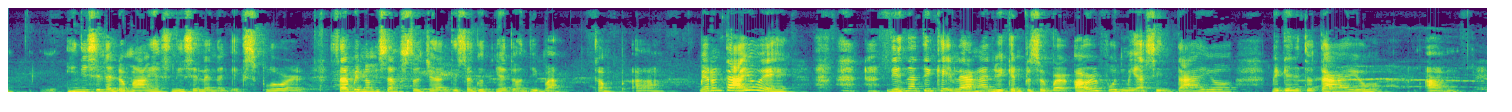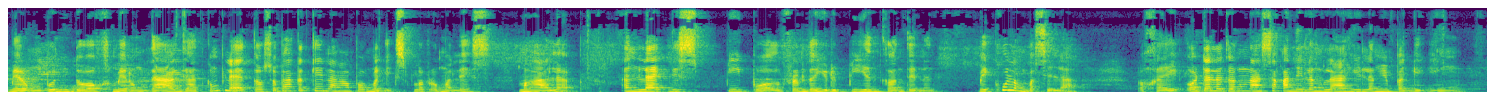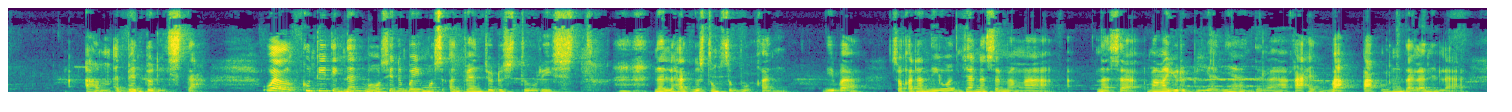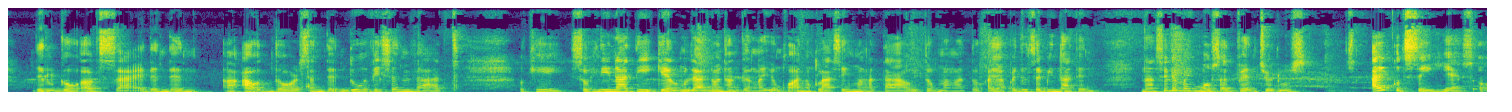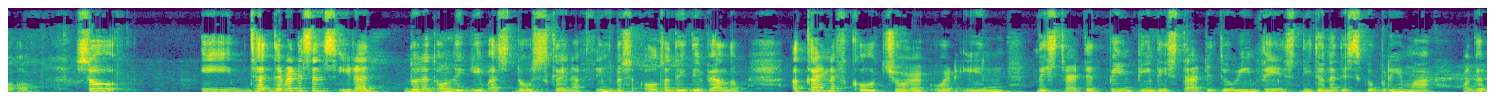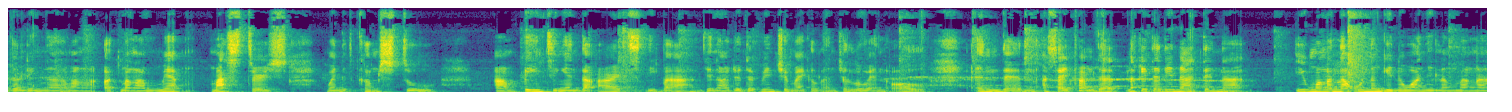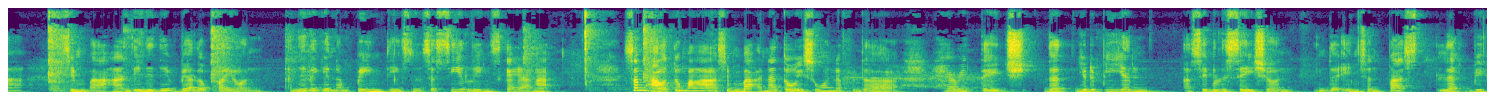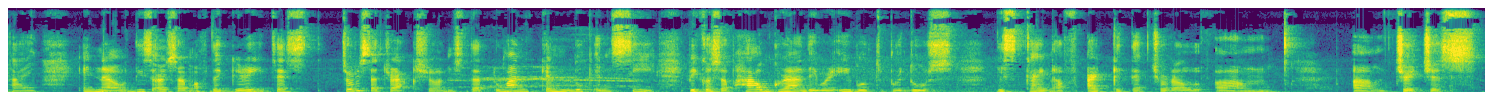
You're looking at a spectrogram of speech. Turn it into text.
hindi sila lumayas, hindi sila nag-explore. Sabi ng isang estudyante, sagot niya doon, di ba? Uh, meron tayo eh. Hindi natin kailangan. We can preserve our food. May asin tayo, may ganito tayo. Um, merong bundok, merong dagat, kompleto. So, bakit kailangan pong mag-explore, umalis, mangalap? Unlike these people from the European continent, may kulang ba sila? Okay? O talagang nasa kanilang lahi lang yung pagiging um, adventurista? Well, kung titignan mo, sino ba yung most adventurous tourist na lahat gustong subukan? Di ba? So, karaniwan dyan, nasa mga nasa mga European yan. Dala, kahit backpack lang dala nila they'll go outside and then uh, outdoors and then do this and that. Okay? So, hindi natigil mula noon hanggang ngayon kung anong klaseng mga tao itong mga to. Kaya pwede sabihin natin na sila ba yung most adventurous? I could say yes, oo. So, the Renaissance era do not only give us those kind of things, but also they develop a kind of culture wherein they started painting, they started doing this, dito na discovery mga magagaling na mga at mga masters when it comes to um, painting and the arts, di ba? Leonardo da Vinci, Michelangelo, and all. And then, aside from that, nakita din natin na yung mga naunang ginawa nilang mga simbahan, dinidevelop pa yon Nilagyan ng paintings dun sa ceilings. Kaya nga, somehow, itong mga simbahan na to is one of the heritage that European uh, civilization in the ancient past left behind. And now, these are some of the greatest tourist attractions that one can look and see because of how grand they were able to produce this kind of architectural um, um, churches,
